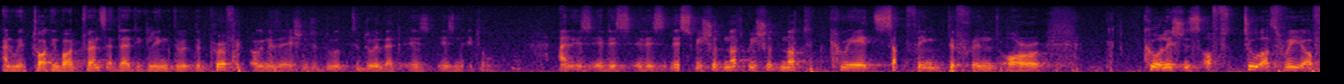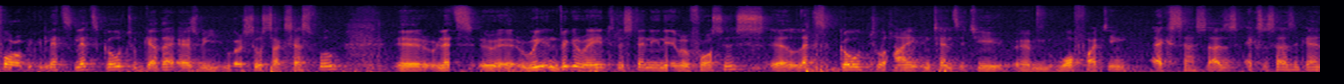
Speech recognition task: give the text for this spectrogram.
and we're talking about transatlantic link, the, the perfect organization to do, to do that is, is NATO. And it is, it is this, we should, not, we should not create something different or coalitions of two or three or four. Let's, let's go together as we were so successful. Uh, let's uh, reinvigorate the standing naval forces. Uh, let's go to high intensity um, warfighting exercise, exercise again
